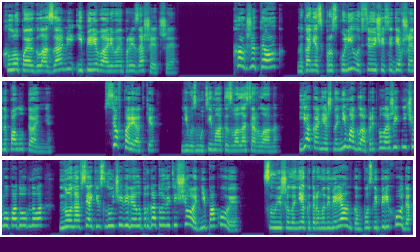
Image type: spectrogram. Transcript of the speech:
хлопая глазами и переваривая произошедшее. «Как же так?» — наконец проскулила все еще сидевшая на полу Таня. «Все в порядке», — невозмутимо отозвалась Орлана. «Я, конечно, не могла предположить ничего подобного, но на всякий случай велела подготовить еще одни покои. Слышала, некоторым иномерянкам после перехода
